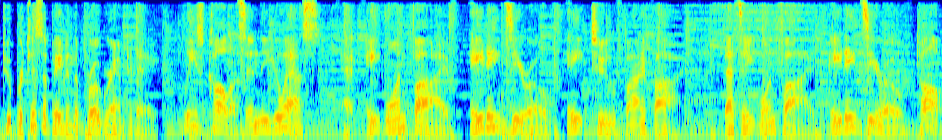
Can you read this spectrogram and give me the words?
To participate in the program today, please call us in the U.S. at 815-880-8255. That's 815-880-TALK.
